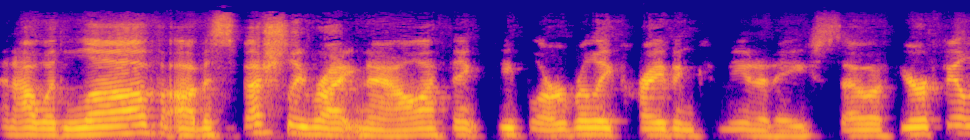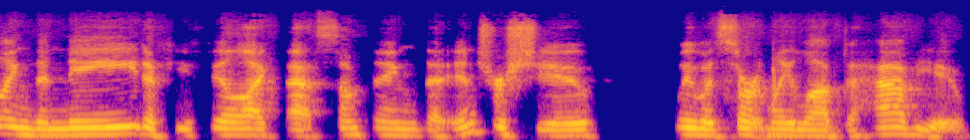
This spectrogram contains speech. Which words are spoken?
And I would love, um, especially right now, I think people are really craving community. So if you're feeling the need, if you feel like that's something that interests you, we would certainly love to have you.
